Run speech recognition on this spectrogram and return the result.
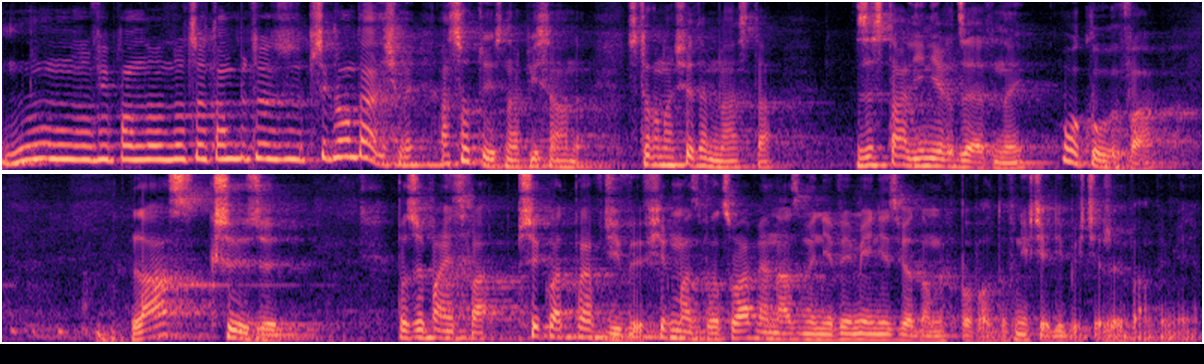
No, wie pan, no, no co tam, przyglądaliśmy. A co tu jest napisane? Strona 17. Ze stali nierdzewnej. O kurwa. Las krzyży. Proszę Państwa, przykład prawdziwy. Firma z Wrocławia, nazwy nie wymienię z wiadomych powodów. Nie chcielibyście, żeby Wam wymieniał.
